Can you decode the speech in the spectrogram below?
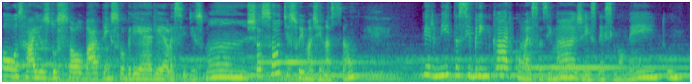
ou os raios do sol batem sobre ela e ela se desmancha. Solte sua imaginação. Permita-se brincar com essas imagens nesse momento.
